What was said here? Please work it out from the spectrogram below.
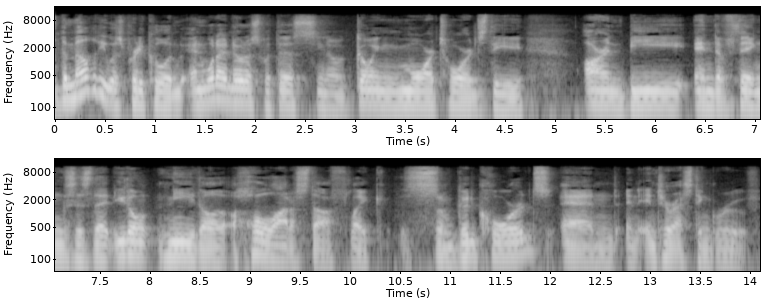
the melody was pretty cool. And, and what I noticed with this, you know, going more towards the R&B end of things is that you don't need a, a, whole lot of stuff like some good chords and an interesting groove.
